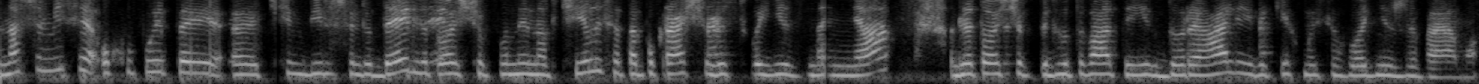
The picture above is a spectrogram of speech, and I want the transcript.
Наша місія охопити е, чим більше людей для того, щоб вони навчилися та покращили свої знання, для того, щоб підготувати їх до реалій, в яких ми сьогодні живемо.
